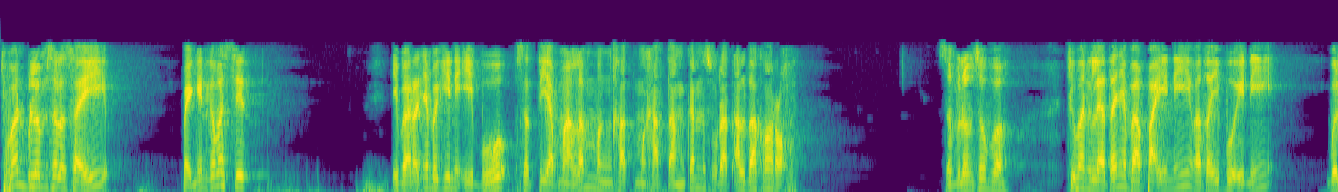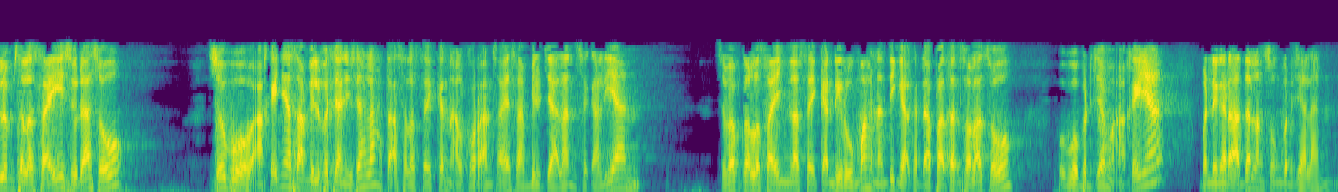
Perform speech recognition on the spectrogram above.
Cuman belum selesai pengen ke masjid. Ibaratnya begini, ibu setiap malam menghatamkan surat Al-Baqarah. Sebelum subuh. Cuman kelihatannya bapak ini atau ibu ini belum selesai, sudah so, subuh. Akhirnya sambil berjanji, sudahlah tak selesaikan Al-Quran saya sambil jalan sekalian. Sebab kalau saya menyelesaikan di rumah, nanti nggak kedapatan sholat subuh berjamaah. Akhirnya mendengar adzan langsung berjalan.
